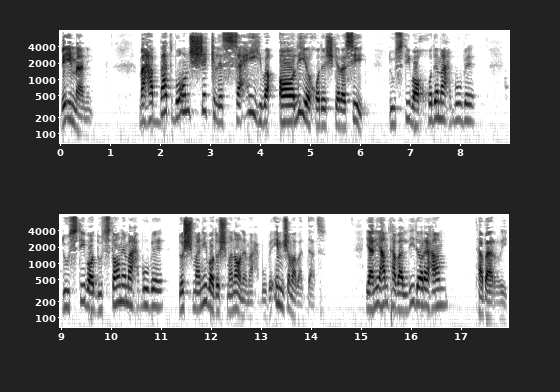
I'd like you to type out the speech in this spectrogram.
به این معنی. محبت به اون شکل صحیح و عالی خودش که رسید. دوستی با خود محبوبه. دوستی با دوستان محبوبه. دشمنی با دشمنان محبوبه. این میشه مودت. یعنی هم تولی داره هم تبری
